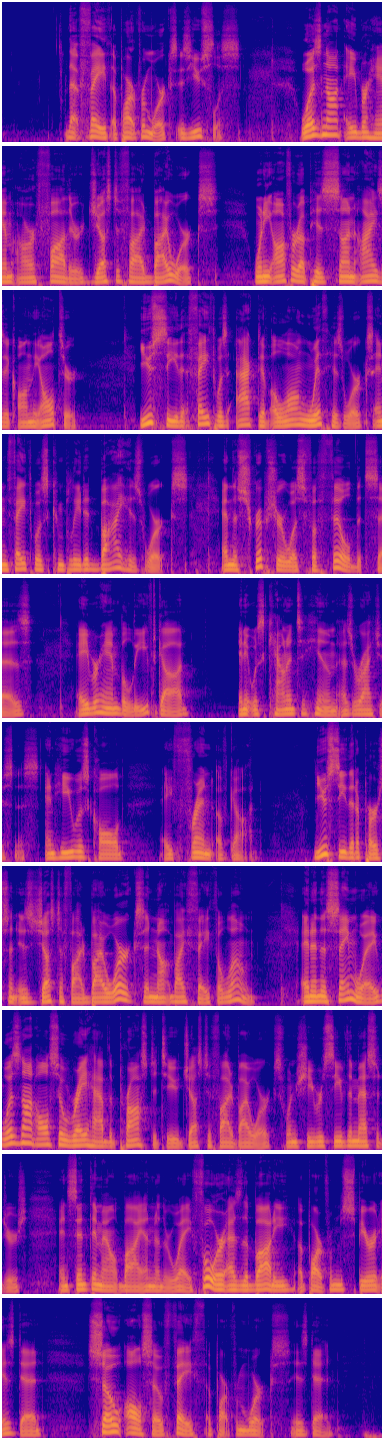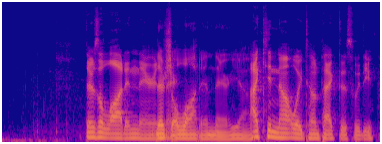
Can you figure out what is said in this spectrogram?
that faith apart from works is useless? Was not Abraham our father justified by works when he offered up his son Isaac on the altar? You see that faith was active along with his works, and faith was completed by his works. And the scripture was fulfilled that says, Abraham believed God, and it was counted to him as righteousness, and he was called a friend of God. You see that a person is justified by works and not by faith alone. And in the same way, was not also Rahab the prostitute justified by works when she received the messengers and sent them out by another way? For as the body apart from the spirit is dead, so also faith apart from works is dead. There's a lot in there. in There's there. a lot in there, yeah. I cannot wait to unpack this with you.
